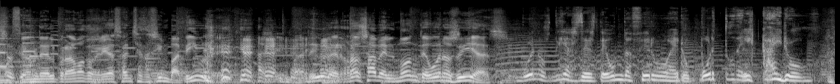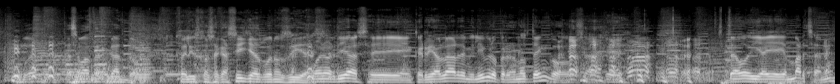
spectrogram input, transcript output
promoción del programa, como diría Sánchez, es imbatible. imbatible. Rosa Belmonte, buenos días. Buenos días desde Onda Cero, Aeropuerto del Cairo. Bueno, ya se va acercando. Feliz José Casillas, buenos días. Buenos días, eh, querría hablar de mi libro, pero no tengo. O sea que estoy ahí en marcha, ¿no?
